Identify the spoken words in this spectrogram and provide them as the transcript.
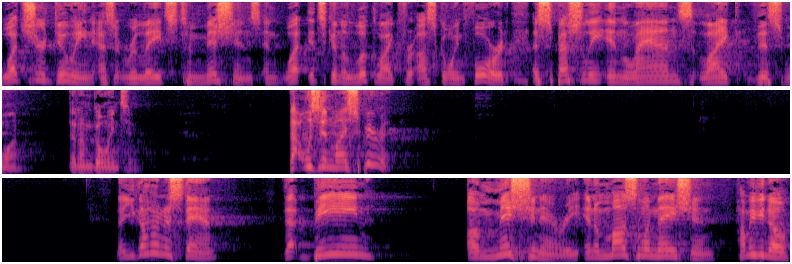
what you're doing as it relates to missions and what it's going to look like for us going forward, especially in lands like this one that I'm going to. That was in my spirit. Now, you got to understand that being a missionary in a Muslim nation, how many of you know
